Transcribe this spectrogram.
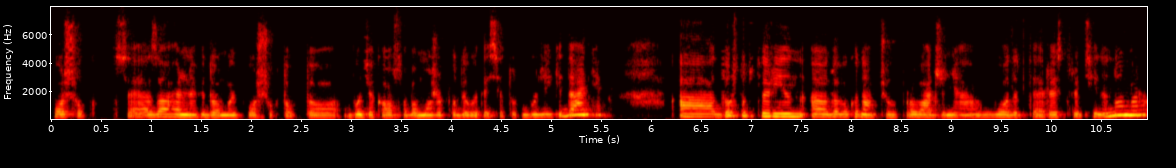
пошук це загальновідомий пошук, тобто будь-яка особа може подивитися тут будь-які дані. А доступ сторін е, до виконавчого провадження вводите реєстраційний номер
